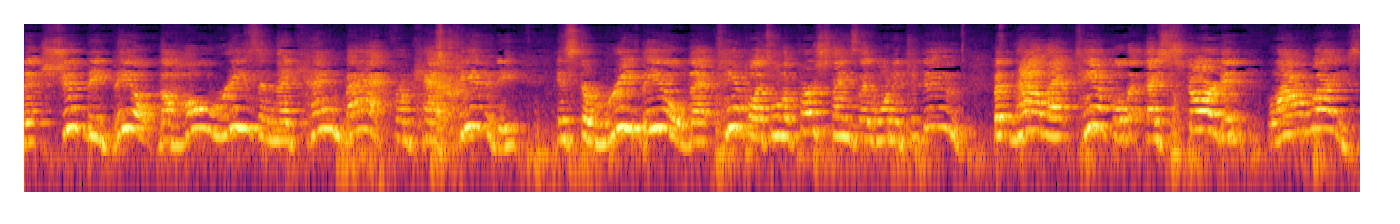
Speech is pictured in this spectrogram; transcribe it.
that should be built, the whole reason they came back from captivity is to rebuild that temple. That's one of the first things they wanted to do. But now that temple that they started lie waste.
